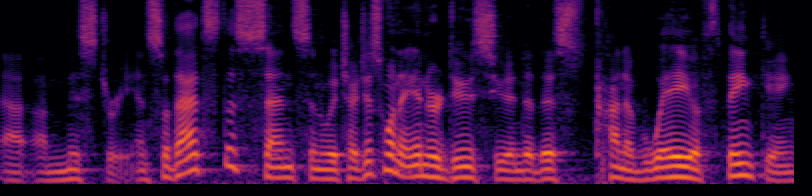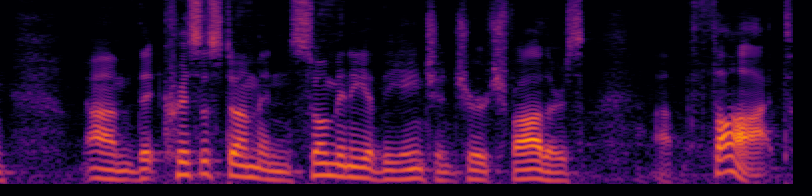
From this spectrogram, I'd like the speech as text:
a, a mystery. And so that's the sense in which I just want to introduce you into this kind of way of thinking um, that Chrysostom and so many of the ancient church fathers uh, thought,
